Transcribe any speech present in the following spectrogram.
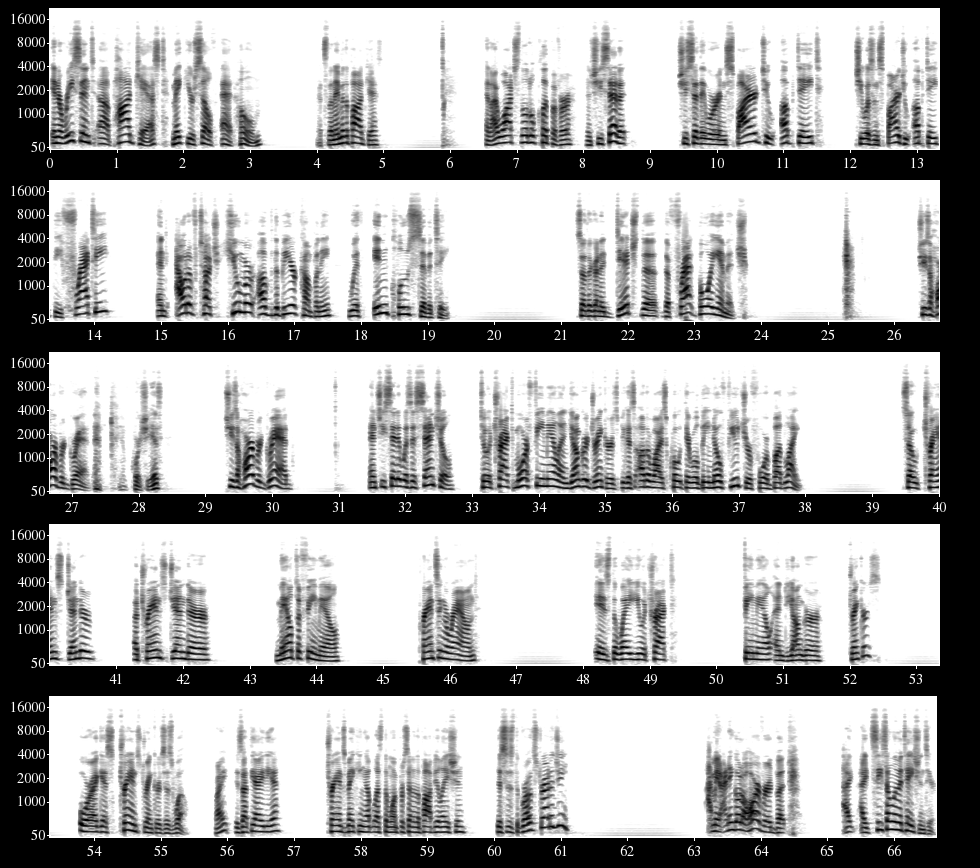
in a recent uh, podcast, Make Yourself at Home, that's the name of the podcast. And I watched the little clip of her, and she said it. She said they were inspired to update, she was inspired to update the fratty and out of touch humor of the beer company with inclusivity. So they're going to ditch the, the frat boy image. She's a Harvard grad. of course she is. She's a Harvard grad, and she said it was essential to attract more female and younger drinkers because otherwise, quote, there will be no future for Bud Light. So, transgender, a transgender male to female prancing around is the way you attract female and younger drinkers? Or I guess trans drinkers as well, right? Is that the idea? Trans making up less than 1% of the population. This is the growth strategy? I mean, I didn't go to Harvard, but I, I see some limitations here.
